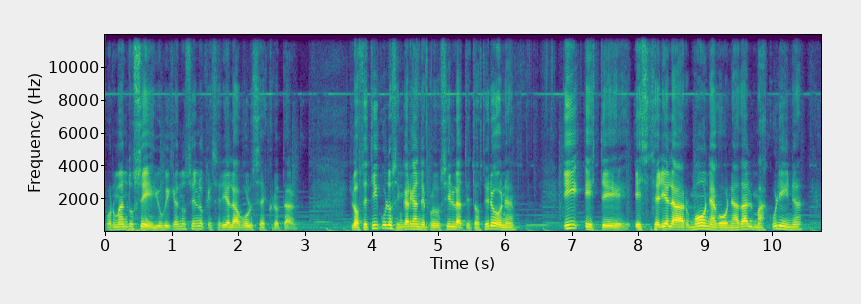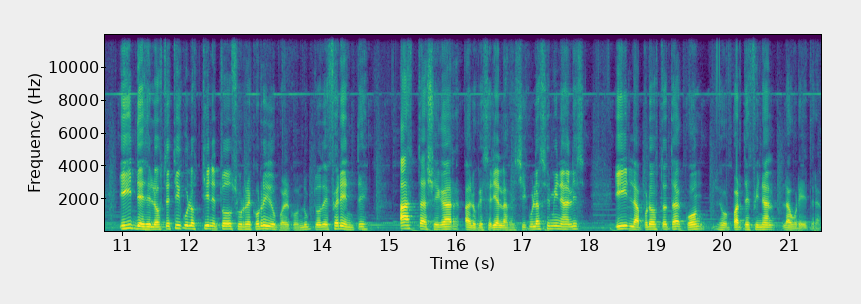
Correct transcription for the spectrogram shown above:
formándose y ubicándose en lo que sería la bolsa escrotal. Los testículos se encargan de producir la testosterona y este, sería la hormona gonadal masculina y desde los testículos tiene todo su recorrido por el conducto deferente hasta llegar a lo que serían las vesículas seminales y la próstata con su parte final la uretra.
